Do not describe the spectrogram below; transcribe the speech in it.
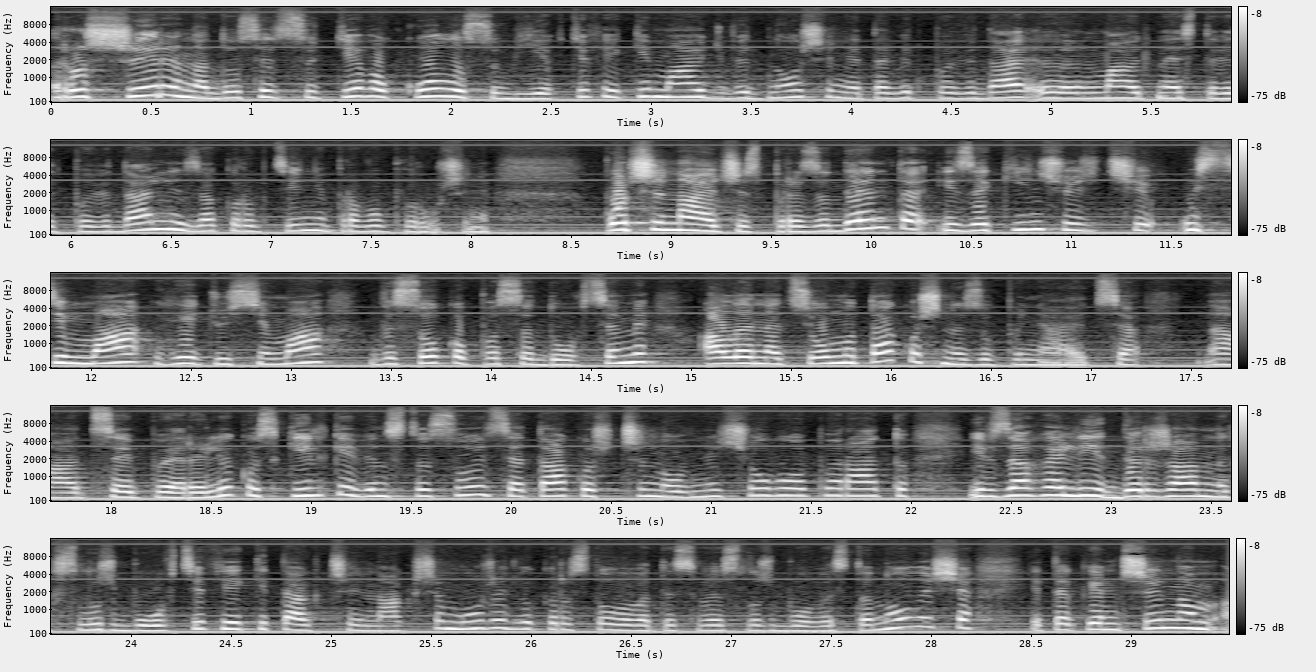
розширено досить суттєво коло суб'єктів, які мають відношення та е, мають нести відповідальність за корупційні правопорушення. Починаючи з президента і закінчуючи усіма, геть усіма високопосадовцями, але на цьому також не зупиняються цей перелік, оскільки він стосується також чиновничого апарату і взагалі державних службовців, які так чи інакше можуть використовувати своє службове становище, і таким чином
